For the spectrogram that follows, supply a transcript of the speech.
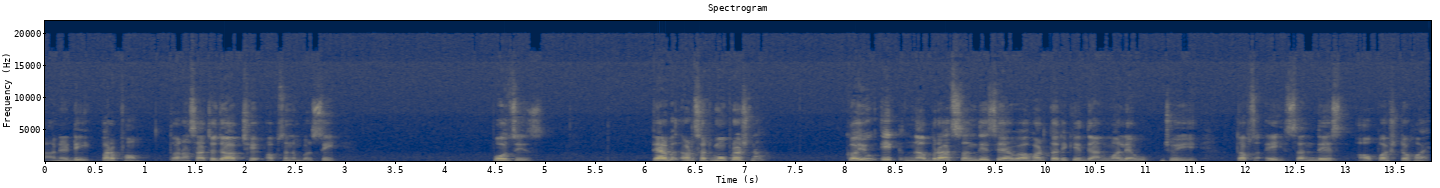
અને ડી પરફોર્મ તો આનો સાચો જવાબ છે ઓપ્શન નંબર સી પોઝિસ ત્યારબાદ અડસઠમો પ્રશ્ન. કયું એક નબળા સંદેશ વ્યવહાર તરીકે ધ્યાનમાં લેવું જોઈએ? તો ઓપ્શન એ સંદેશ અસ્પષ્ટ હોય.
